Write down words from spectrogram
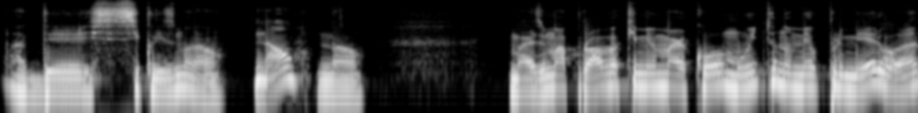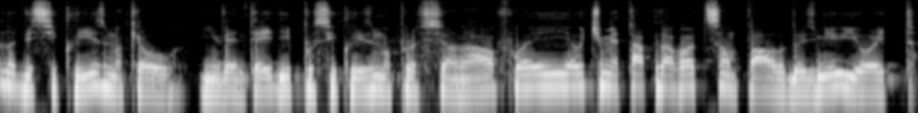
A de ciclismo, não. Não? Não. Mas uma prova que me marcou muito no meu primeiro ano de ciclismo, que eu inventei de ir pro ciclismo profissional, foi a última etapa da Volta de São Paulo, 2008.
